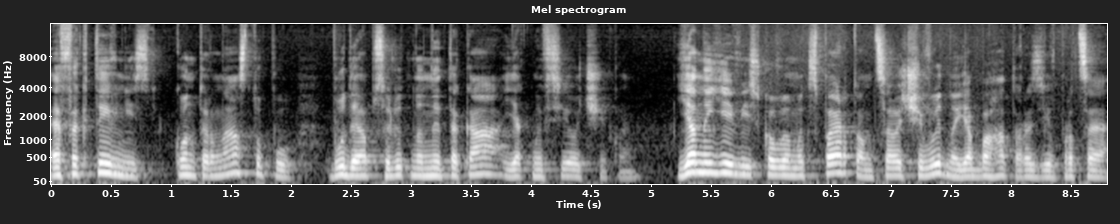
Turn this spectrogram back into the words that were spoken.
ефективність контрнаступу буде абсолютно не така, як ми всі очікуємо. Я не є військовим експертом, це очевидно, я багато разів про це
